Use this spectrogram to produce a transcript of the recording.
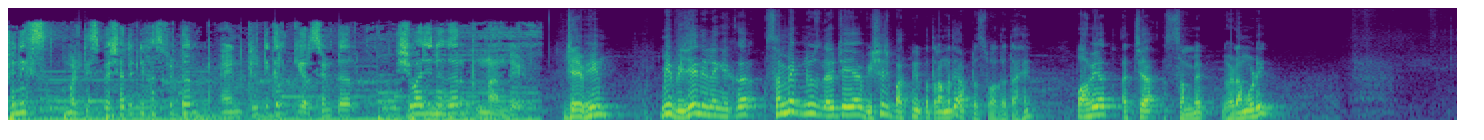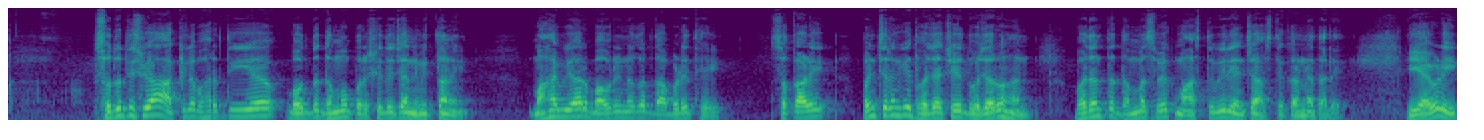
Phoenix multispeciality hospital and critical care centre Shivajinagar Nanded. जय भीम. मी विजय निलंगेकर. सम्यक न्यूज लाईव्हच्या या विशेष बातमीपत्रामध्ये आपलं स्वागत आहे. पाहूयात आजच्या सम्यक घडामोडी. सदोतीसव्या अखिल भारतीय बौद्ध धम्म परिषदेच्या निमित्ताने महाविहार बावरीनगर दाभड येथे सकाळी पंचरंगी ध्वजाचे ध्वजारोहण भदंत धम्मसेवक महास्तवीर यांच्या हस्ते करण्यात आले. यावेळी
